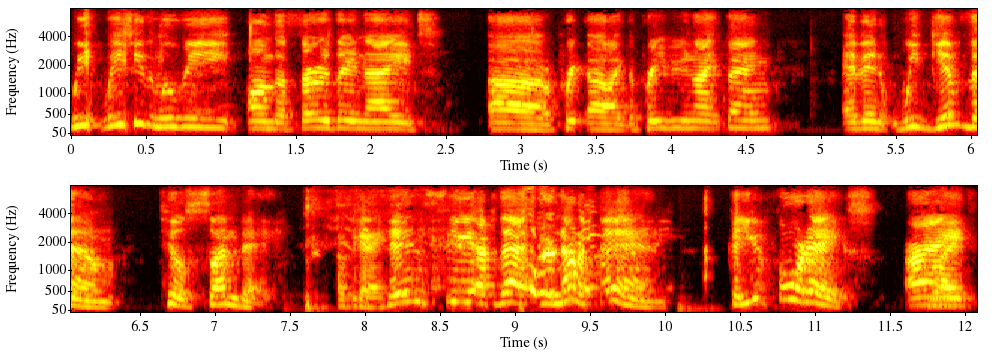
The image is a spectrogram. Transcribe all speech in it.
we, we see the movie on the Thursday night uh, pre, uh like the preview night thing and then we give them till Sunday. okay. Then see after that you're not a fan. Okay, you get four days. All right. Right.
